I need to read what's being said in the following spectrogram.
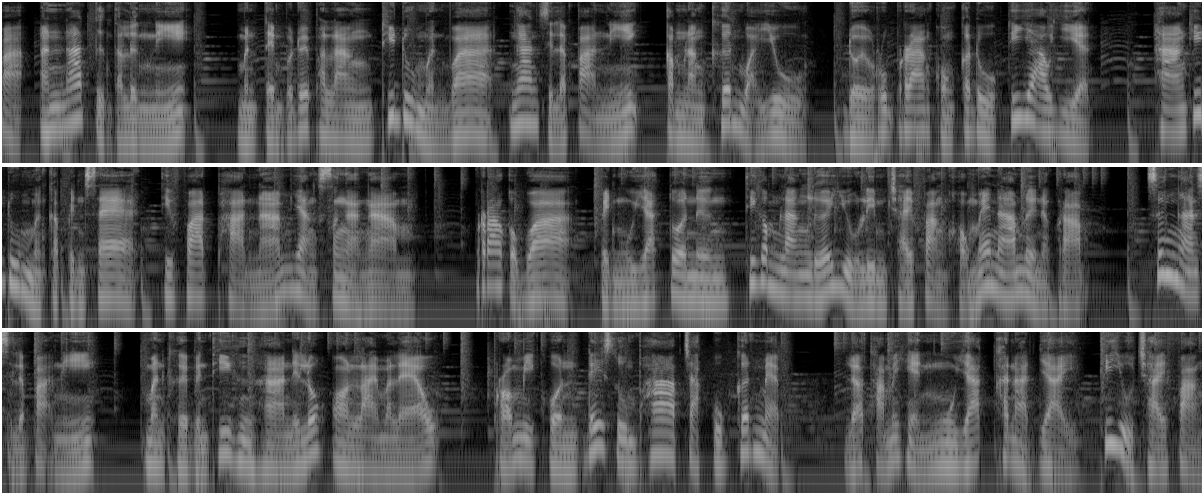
ปะอันน่าตื่นตะลึงนี้ มันเต็มไปด้วยพลังที่ดูเหมือนว่างานศิลปะนี้กำลังเคลื่อนไหวอยู่ โดยรูปร่างของกระดูกที่ยาวเหยียด หางที่ดูเหมือนกับเป็นแส้ที่ฟาดผ่านน้ำอย่างสง่างามราวกับว่าเป็นงูยักษ์ตัวหนึ่งที่กำลังเลื้อยอยู่ริมชายฝั่งของแม่น้ำเลยนะครับ ซึ่งงานศิลปะนี้มันเคยเป็นที่ฮือฮาในโลกออนไลน์มาแล้ว เพราะมีคนได้ซูมภาพจาก Google Map แล้วทำให้เห็นงูยักษ์ขนาดใหญ่ที่อยู่ชายฝั่ง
